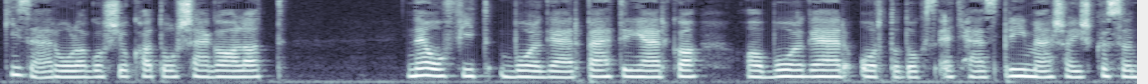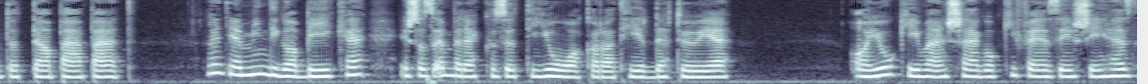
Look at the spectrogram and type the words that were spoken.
kizárólagos joghatósága alatt. Neofit bolgár pátriárka, a bolgár ortodox egyház prímása is köszöntötte a pápát. legyen mindig a béke és az emberek közötti jó akarat hirdetője. A jó kívánságok kifejezéséhez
